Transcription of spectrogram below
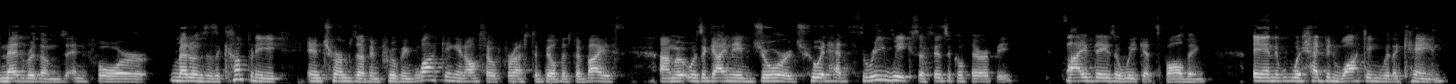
MedRhythms and for MedRhythms as a company in terms of improving walking and also for us to build this device. Um, it was a guy named George who had had three weeks of physical therapy, five days a week at Spaulding, and had been walking with a cane.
